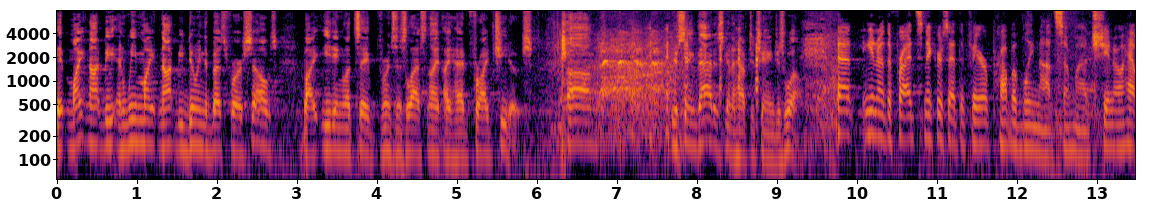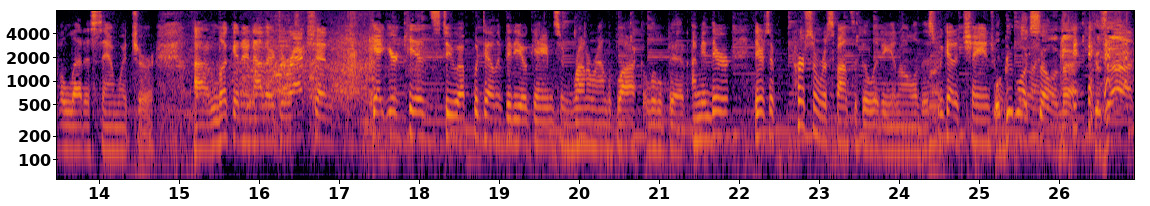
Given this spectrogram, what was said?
it might not be, and we might not be doing the best for ourselves by eating. Let's say, for instance, last night I had fried Cheetos. Um, you're saying that is going to have to change as well. That you know, the fried Snickers at the fair probably not so much. You know, have a lettuce sandwich or uh, look in another direction. Get your kids to uh, put down the video games and run around the block a little bit. I mean, there there's a personal responsibility in all of this. We got to change. Well, good luck doing. selling that because that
